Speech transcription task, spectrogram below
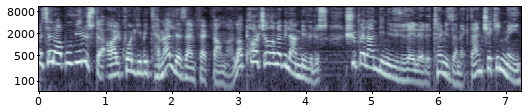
Mesela bu virüs de alkol gibi temel dezenfektanlarla parçalanabilen bir virüs. Şüphelendiğiniz yüzeyleri temizlemekten çekinmeyin.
